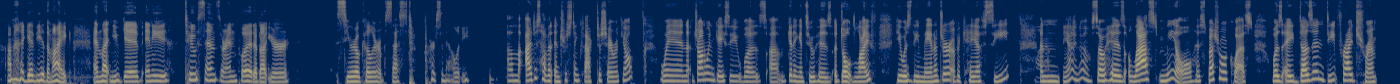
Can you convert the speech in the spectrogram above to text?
I'm going to give you the mic and let you give any two cents or input about your serial killer obsessed personality. Um, I just have an interesting fact to share with y'all. When John Wayne Gacy was um, getting into his adult life, he was the manager of a KFC. And yeah, I know. So his last meal, his special request, was a dozen deep fried shrimp,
